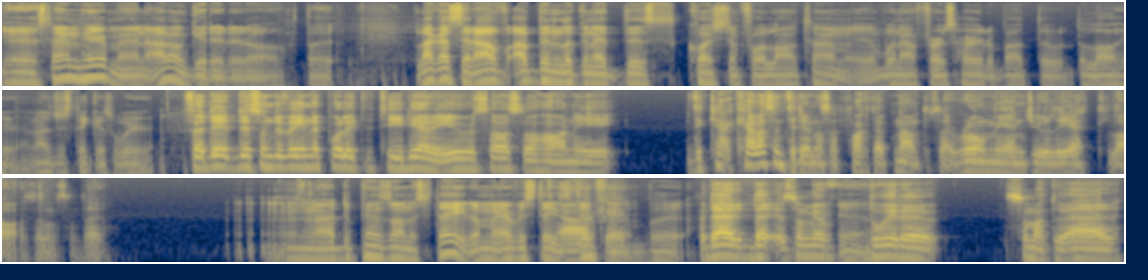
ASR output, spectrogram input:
Yeah, same here, man. I don't get it at all. But like I said, I've I've been looking at this question for a long time uh, when I first heard about the the law here, and I just think it's weird. För det, det som du var inne på lite tidigare, i USA så har ni, det ka- kallas inte det något fucked up namn? Typ såhär Romeo and Juliet laws eller något sånt där? Mm, it depends on the state. I mean, every state's Ja, different, but För där, där, som jag, Ja. då är det som att du är,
